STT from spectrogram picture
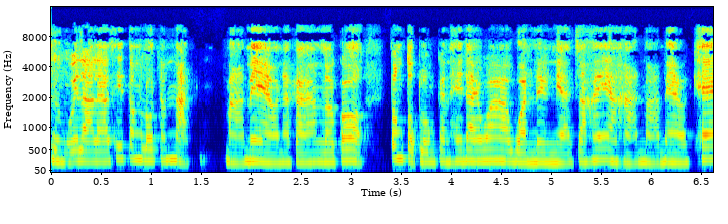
ถึงเวลาแล้วที่ต้องลดน้ำหนักหมาแมวนะคะ แล้วก็ต้องตกลงกันให้ได้ว่าวันหนึ่งเนี่ยจะให้อาหารหมาแมวแค่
